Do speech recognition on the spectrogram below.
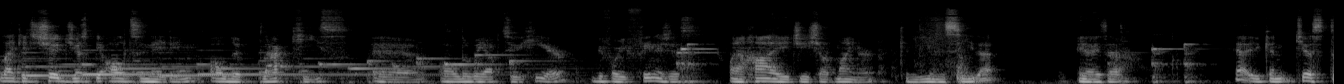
like it should just be alternating all the black keys uh, all the way up to here before he finishes on a high G sharp minor. Can you even see that? Yeah, it's a yeah. You can just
